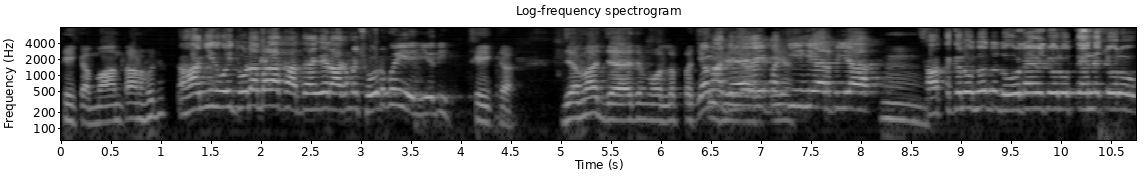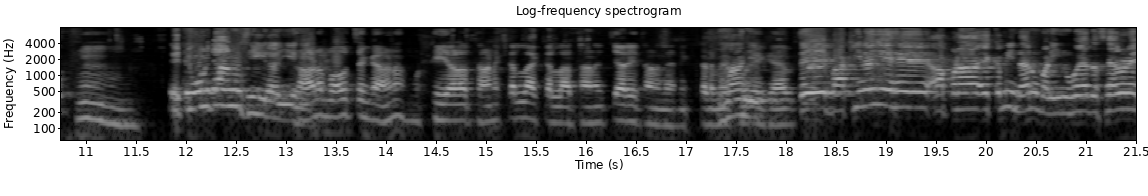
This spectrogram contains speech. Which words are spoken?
ਠੀਕ ਆ ਮਾਨਤਾਨ ਹੋ ਜੂ? ਹਾਂਜੀ ਕੋਈ ਥੋੜਾ ਬੜਾ ਕਰ ਦਾਂਗੇ ਰਕਮ ਛੋਟ ਕੋਈ ਹੈ ਜੀ ਇਹਦੀ ਠੀਕ ਆ। ਜਮਾ ਜਾਇਜ਼ ਮੁੱਲ 25 ਜਮਾ ਜਾਇਜ਼ ਜੀ 25000 ਰੁਪਇਆ। ਹੂੰ। 7 ਕਿਲੋ ਦੁੱਧ ਦੋ ਟਾਈਮ ਚੋਲੋ ਤਿੰਨ ਚੋਲੋ। ਹੂੰ। ਇਹ ਚੋਣ ਜਾਣ ਨੂੰ ਸੀਲ ਆ ਜੀ ਇਹ। ਥਣ ਬਹੁਤ ਚੰਗਾ ਹਨਾ ਮੁੱਠੀ ਵਾਲਾ ਥਣ ਕੱਲਾ ਕੱਲਾ ਥਣ ਚਾਰੇ ਥਣ ਲੈ ਨਿਕੜਵੇਂ ਪੂਰੇ ਗੈਪ ਤੇ। ਬਾਕੀ ਨਾ ਜੀ ਇਹ ਆਪਣਾ 1 ਮਹੀਨਾ ਨੂੰ ਬਣੀ ਨੂੰ ਹੋਇਆ ਦੱਸਿਆ ਉਹਨਾਂ ਨੇ।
